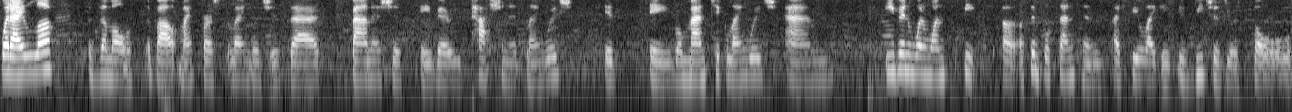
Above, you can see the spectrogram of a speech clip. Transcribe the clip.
What I love the most about my first language is that Spanish is a very passionate language. It's a romantic language, and even when one speaks a, a simple sentence, I feel like it, it reaches your soul.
